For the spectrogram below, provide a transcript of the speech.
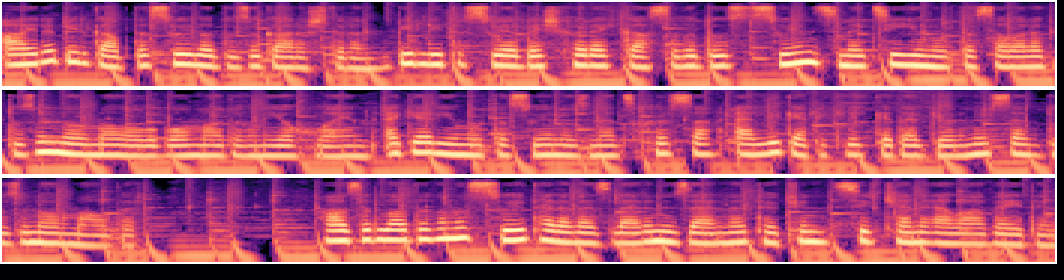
Ayrı bir qabda su ilə duzu qarışdırın. 1 litr suya 5 xörək qasığı duz, suyun içinə çiğ yumurta salaraq duzun normal olub olmadığını yoxlayın. Əgər yumurta suyun üzünə çıxırsa, 50 qəpiklik qədər görünürsə, duzu normaldır. Hazırladığınız suyu tərəvəzlərin üzərinə tökün, sirkəni əlavə edin.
